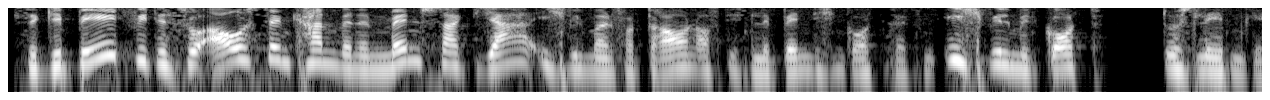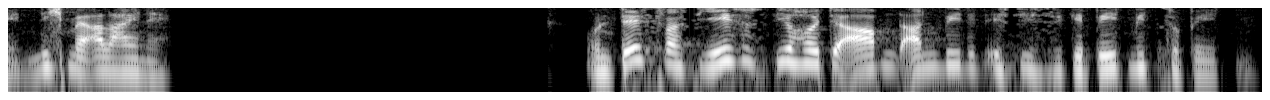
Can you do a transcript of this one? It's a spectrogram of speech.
Das ist ein Gebet, wie das so aussehen kann, wenn ein Mensch sagt, ja, ich will mein Vertrauen auf diesen lebendigen Gott setzen. Ich will mit Gott durchs Leben gehen, nicht mehr alleine. Und das, was Jesus dir heute Abend anbietet, ist dieses Gebet mitzubeten.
